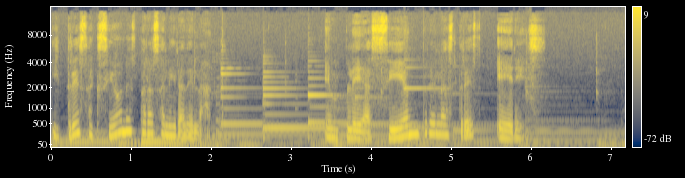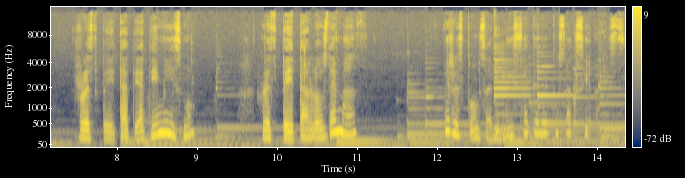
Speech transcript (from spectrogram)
y tres acciones para salir adelante. Emplea siempre las tres eres. Respétate a ti mismo, respeta a los demás y responsabilízate de tus acciones.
